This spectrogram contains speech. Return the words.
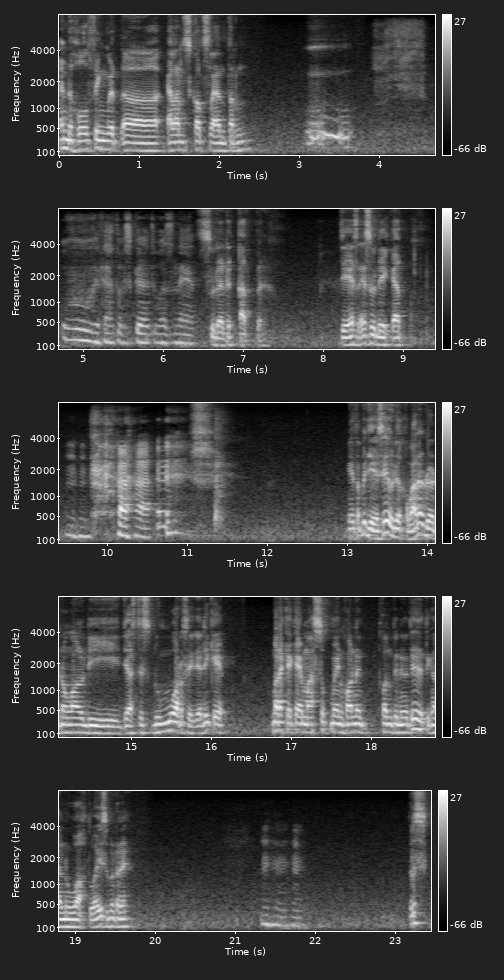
and the whole thing with uh, Alan Scott's Lantern Ooh, that was good, wasn't it? sudah dekat dah JSS sudah dekat Mhm. ya tapi JSS udah kemarin udah nongol di Justice Doom War sih jadi kayak mereka kayak masuk main con- continuity tinggal nunggu waktu aja sebenarnya Mhm. terus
